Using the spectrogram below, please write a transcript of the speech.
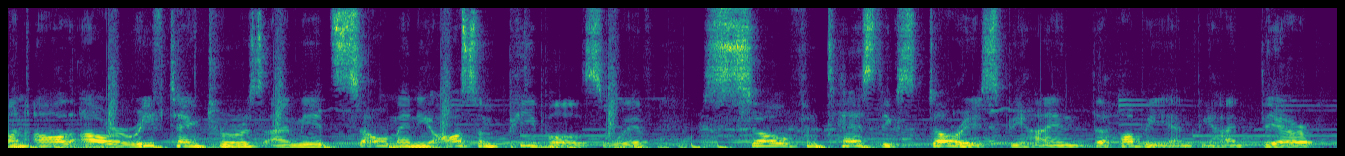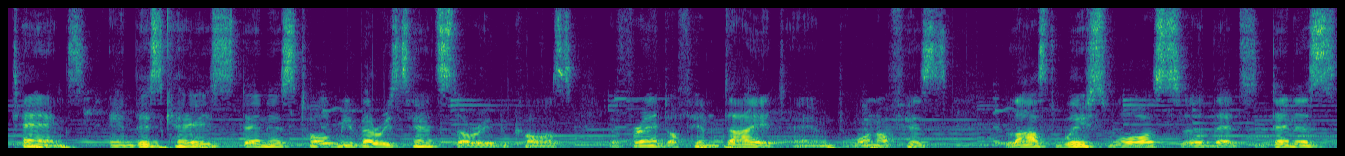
On all our reef tank tours I meet so many awesome peoples with so fantastic stories behind the hobby and behind their tanks. In this case, Dennis told me a very sad story because a friend of him died and one of his last wishes was uh, that Dennis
